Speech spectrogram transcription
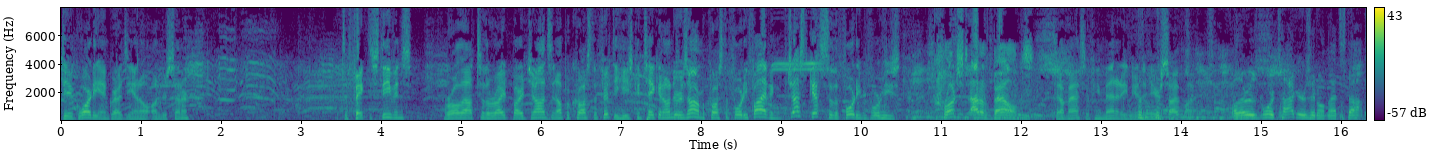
Diaguardi and Graziano under center. A fake to Stevens. Roll out to the right by Johnson, up across the 50. He can take it under his arm across the 45 and just gets to the 40 before he's crunched out of bounds in a massive humanity near the near sideline. Well, there was more Tigers in on that stop.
